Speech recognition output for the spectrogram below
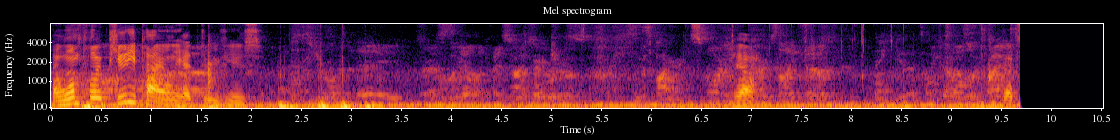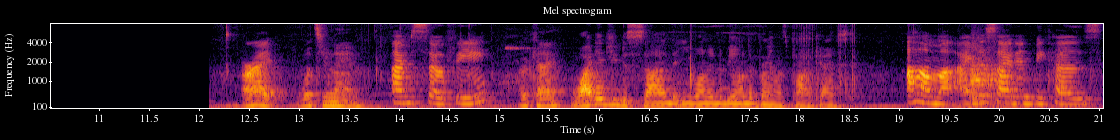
At one point, PewDiePie only had three views. Inspiring. Yeah, Thank you. That's all. that's All right. What's your name? I'm Sophie. Okay. Why did you decide that you wanted to be on the Brainlets podcast? Um, I decided because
